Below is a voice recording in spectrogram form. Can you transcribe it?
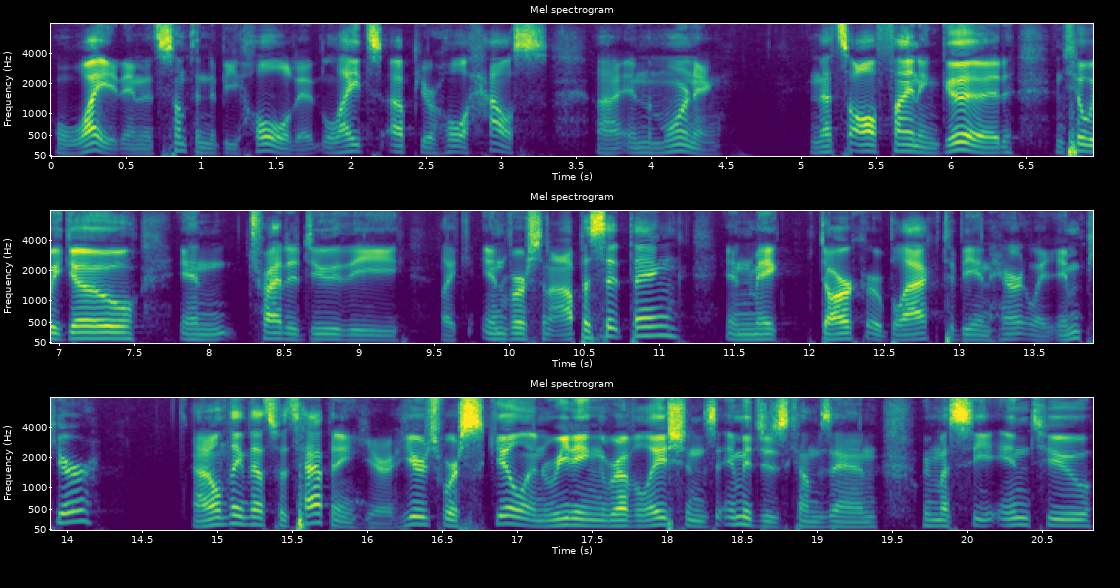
white, and it's something to behold. It lights up your whole house uh, in the morning. And that's all fine and good until we go and try to do the like inverse and opposite thing and make dark or black to be inherently impure. I don't think that's what's happening here. Here's where skill in reading Revelation's images comes in. We must see into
